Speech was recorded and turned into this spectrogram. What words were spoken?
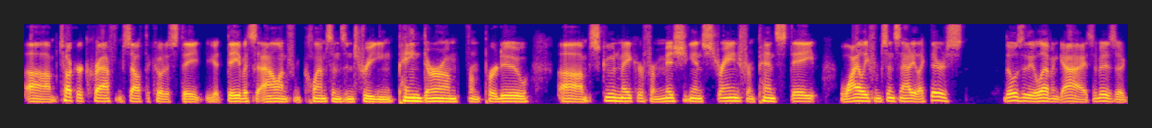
um, Tucker Kraft from South Dakota State. You get Davis Allen from Clemson's intriguing. Payne Durham from Purdue. Um, Schoonmaker from Michigan. Strange from Penn State. Whyle from Cincinnati. Like there's those are the 11 guys. It is a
